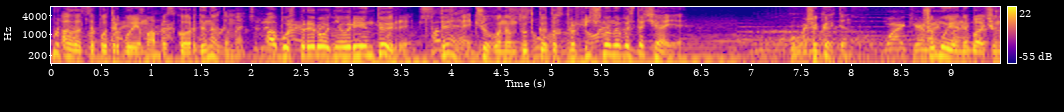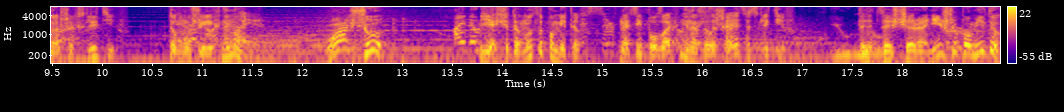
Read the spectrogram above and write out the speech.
Але це потребує мапи з координатами або ж природні орієнтири. Те, чого нам тут катастрофічно не вистачає. Чекайте ну. Чому я не бачу наших слідів? Тому що їх немає. Що? Я ще давно це помітив. На цій поверхні не залишається слідів. Ти це ще раніше помітив?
